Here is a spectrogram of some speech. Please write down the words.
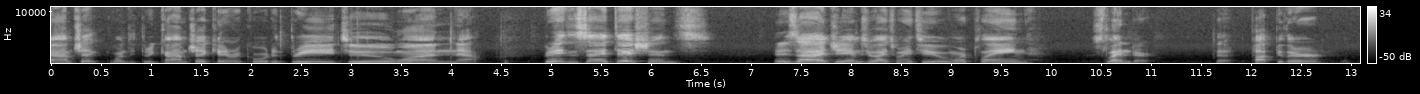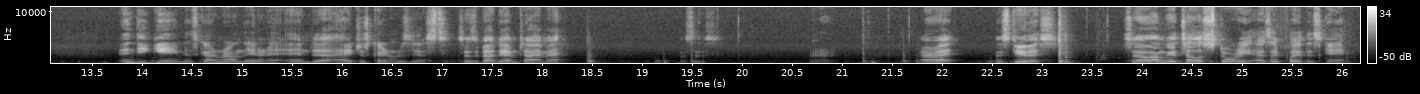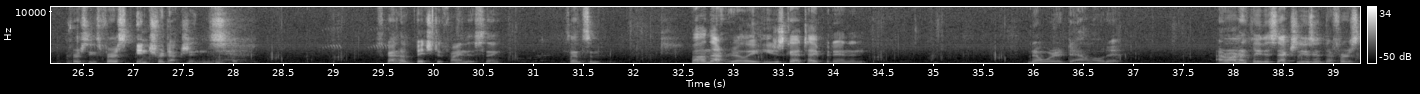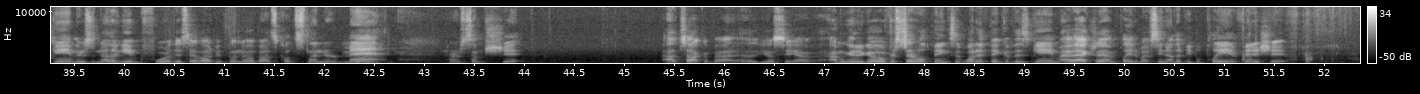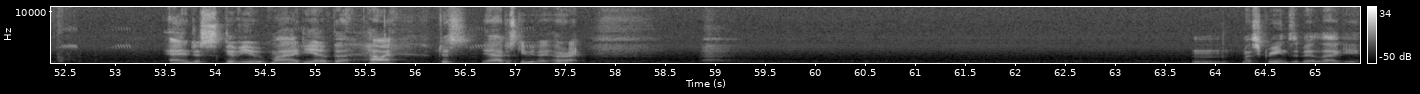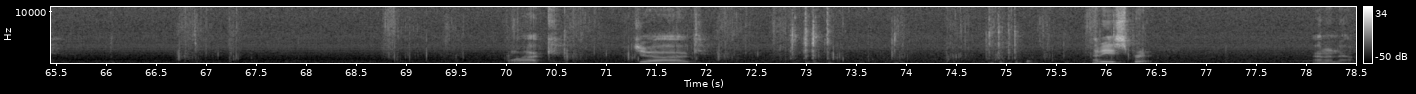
com check. One, two, three, com check. Can record in three, two, one, now. Greetings and salutations. It is I, James UI22, and we're playing Slender, the popular indie game that's gone around the internet, and uh, I just couldn't resist. So it's about damn time, eh? What's this? Alright. Alright, let's do this. So I'm going to tell a story as I play this game. First things first, introductions. It's kind of a bitch to find this thing. Send some. Well, not really. You just gotta type it in and know where to download it. Ironically, this actually isn't the first game. There's another game before this that a lot of people don't know about. It's called Slender Man, or some shit. I'll talk about it. Uh, you'll see. I, am gonna go over several things of what I think of this game. I actually haven't played it, but I've seen other people play it and finish it, and just give you my idea of the how I just yeah. I'll just give you that. All right. Hmm, my screen's a bit laggy. Walk, jog. How do you sprint? I don't know.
